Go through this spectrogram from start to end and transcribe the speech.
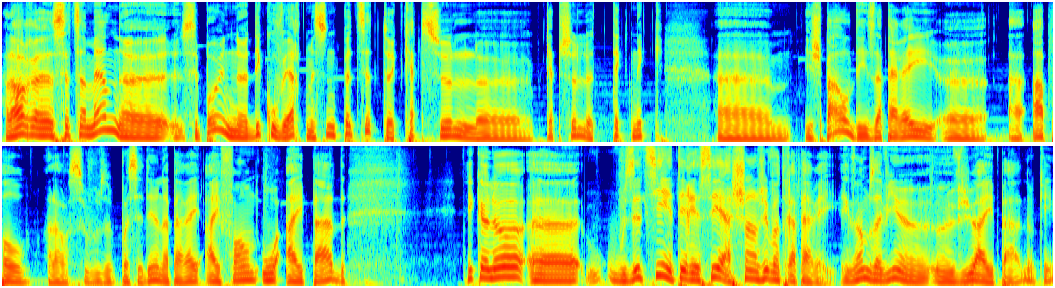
Alors, euh, cette semaine, euh, c'est pas une découverte, mais c'est une petite capsule, capsule technique euh, et je parle des appareils euh, Apple. Alors, si vous possédez un appareil iPhone ou iPad, et que là, euh, vous étiez intéressé à changer votre appareil. Exemple, vous aviez un, vieux iPad, OK?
